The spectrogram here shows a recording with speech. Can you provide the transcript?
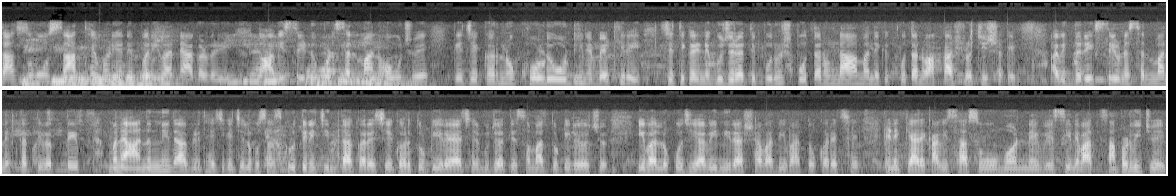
સાસુઓ સાથે મળી અને પરિવારને આગળ વધી તો આવી સ્ત્રીનું પણ સન્માન હોવું જોઈએ કે જે ઘરનો ખોડ ઓઢીને બેઠી રહી જેથી કરીને ગુજરાતી પુરુષ પોતાનું નામ અને પોતાનું આકાશ રચી શકે. આવી દરેક સ્ત્રીઓને સન્માનિત કરતી વખતે મને આનંદની લાગણી થાય છે કે જે લોકો સંસ્કૃતિની ચિંતા કરે છે ઘર તૂટી રહ્યા છે ગુજરાતી સમાજ તૂટી રહ્યો છે એવા લોકો જે આવી નિરાશાવાદી વાતો કરે છે એણે ક્યારેક આવી સાસુઓ મનને બેસીને વાત સાંભળવી જોઈએ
